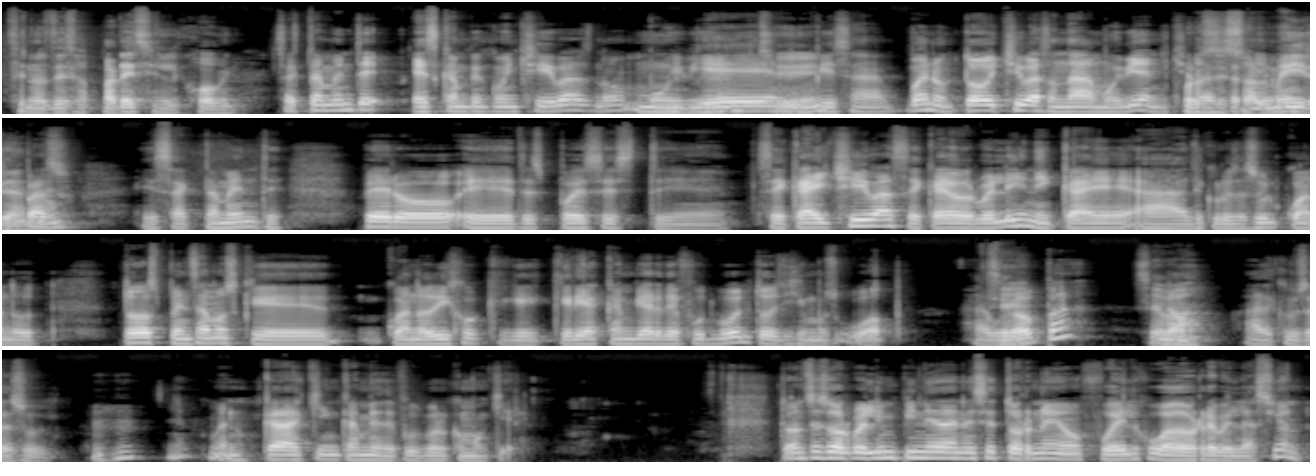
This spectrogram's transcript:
se nos desaparece el joven. Exactamente, es campeón con Chivas, ¿no? Muy bien, sí. empieza... Bueno, todo Chivas andaba muy bien. Chivas Proceso Almeida, ¿no? Exactamente. Pero eh, después este, se cae Chivas, se cae Orbelín y cae al Cruz Azul cuando todos pensamos que cuando dijo que quería cambiar de fútbol, todos dijimos, "Wop, ¿a Sí, Europa? Se no, va. al Cruz Azul. Bueno, cada quien cambia de fútbol como quiere. Entonces Orbelín Pineda en ese torneo fue el jugador revelación.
